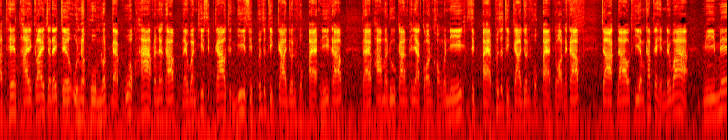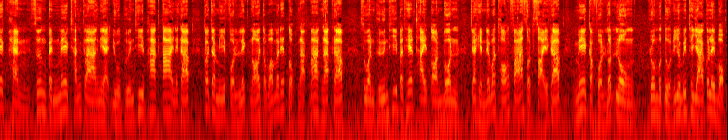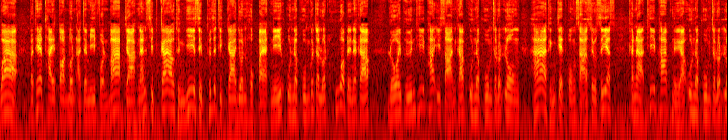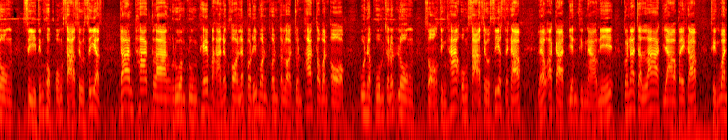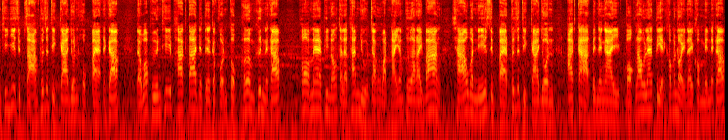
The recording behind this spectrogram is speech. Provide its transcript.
ประเทศไทยใกล้จะได้เจออุณหภูมิลดแบบหวบห้าแล้วนะครับ ในวันที่ 19ถึง20 พฤศจิกายน 68 นี้ครับ แต่พามาดูการพยากรณ์ของวันนี้ 18 พฤศจิกายน 68 ก่อนนะครับ จากดาวเทียมครับจะเห็นได้ว่ามีเมฆแผ่น ซึ่งเป็นเมฆชั้นกลางเนี่ยอยู่พื้นที่ภาคใต้นะครับ ก็จะมีฝนเล็กน้อยแต่ว่าไม่ได้ตกหนักมากนักครับ ส่วนพื้นที่ประเทศไทยตอนบน จะเห็นได้ว่าท้องฟ้าสดใสครับ เมฆกับฝนลดลง กรมอุตุนิยมวิทยาก็เลยบอกว่า ประเทศไทยตอนบนอาจจะมีฝนบ้าง จากนั้น 19 ถึง 20 พฤศจิกายน 68 นี้ อุณหภูมิก็จะลดหวบเลยนะครับ โดยพื้นที่ภาคอีสานครับ อุณหภูมิจะลดลง 5-7 องศาเซลเซียส ขณะที่ภาคเหนืออุณหภูมิจะลดลง 4-6 องศาเซลเซียส ด้านภาคกลางรวมกรุงเทพมหานคร และปริมณฑลตลอดจนภาคตะวันออก อุณหภูมิจะลดลง 2-5 องศาเซลเซียสนะครับ แล้วอากาศเย็นถึงหนาวนี้ก็น่าจะลากยาวไปครับ ถึงวันที่ 23 พฤศจิกายน 68 นะครับ แต่ว่าพื้นที่ภาคใต้จะเจอกับฝนตกเพิ่มขึ้นนะครับ พ่อแม่พี่น้องแต่ละท่านอยู่จังหวัดไหนอำเภออะไรบ้าง เช้าวันนี้ 18 พฤศจิกายน อากาศเป็นยังไง บอกเล่าแลกเปลี่ยนเข้ามาหน่อยในคอมเมนต์นะครับ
